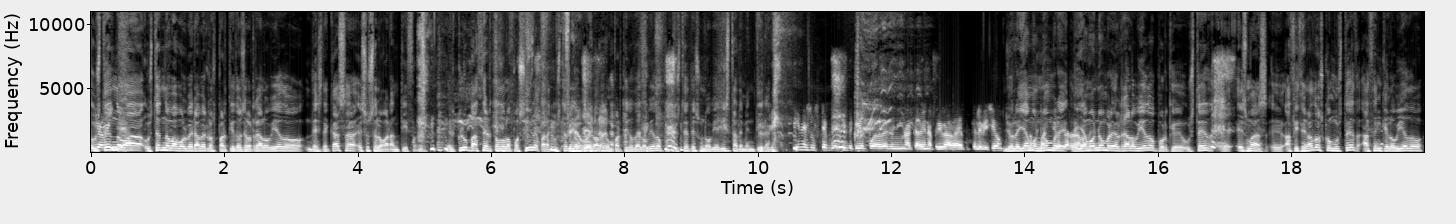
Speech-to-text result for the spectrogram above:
usted, no va, usted no va a volver a ver los partidos del Real Oviedo desde casa, eso se lo garantizo. El club va a hacer todo lo posible para que usted no vuelva a ver un partido del Oviedo porque usted es un oviedista de mentira. ¿Quién es usted decirme que yo puedo ver en una cadena privada de televisión? Yo le llamo nombre, le llamo nombre del Real Oviedo porque usted, eh, es más, eh, aficionados como usted hacen que el Oviedo,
